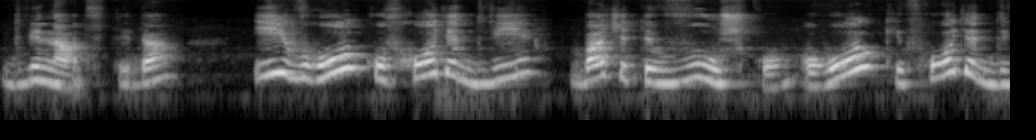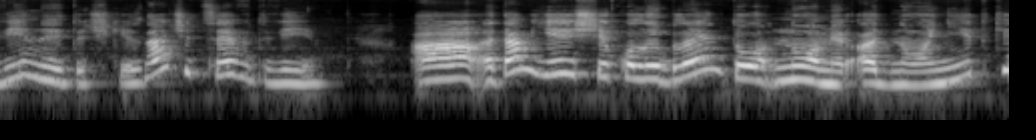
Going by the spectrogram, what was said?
12, да? І в голку входять дві, бачите, в вушку голки входять дві ниточки, значить, це в дві. А там є ще коли бленд, то номер одної нитки,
